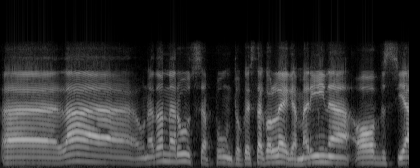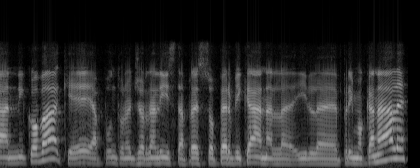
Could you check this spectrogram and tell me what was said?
Uh, la, una donna russa, appunto, questa collega Marina Ovsyannikova, che è appunto una giornalista presso Pervi Canal, il primo canale,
